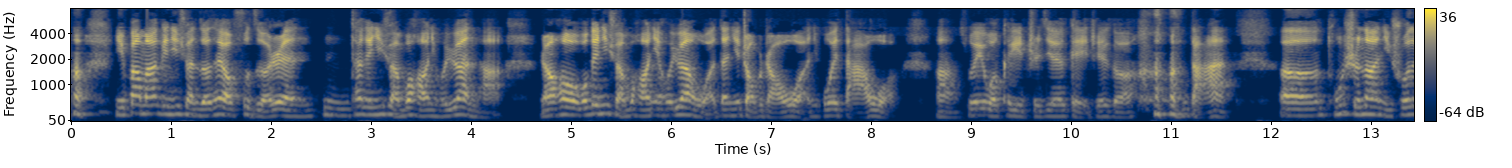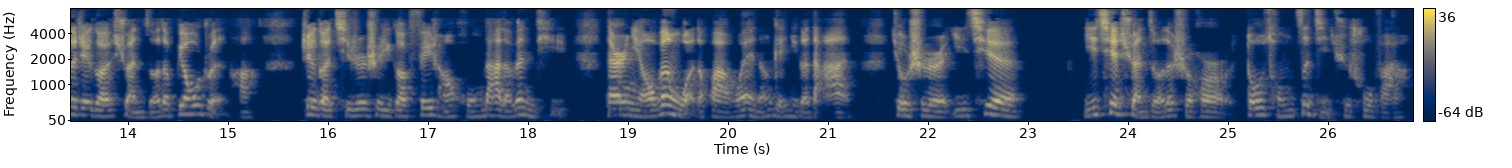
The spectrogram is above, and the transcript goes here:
你爸妈给你选择，他要负责任。嗯，他给你选不好，你会怨他；然后我给你选不好，你也会怨我，但你找不着我，你不会打我啊。所以我可以直接给这个 答案。呃，同时呢，你说的这个选择的标准哈，这个其实是一个非常宏大的问题。但是你要问我的话，我也能给你个答案，就是一切一切选择的时候都从自己去出发。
